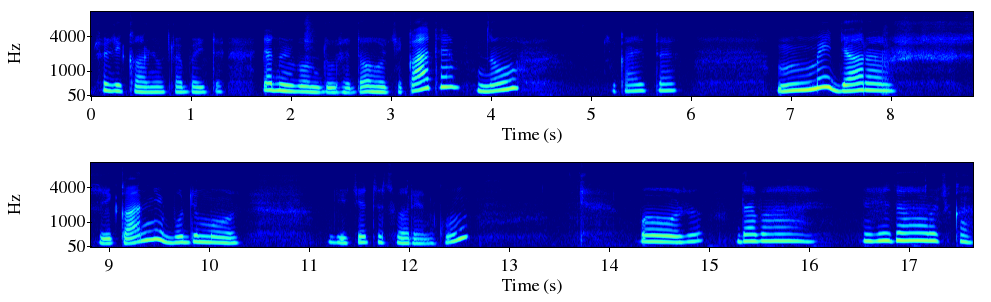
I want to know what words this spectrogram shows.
Що лікарню треба йти. Я думаю, вам дуже довго чекати. Ну, чекайте. Ми зараз з лікарні будемо лічити сваринку. Боже, давай, негідарочка.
